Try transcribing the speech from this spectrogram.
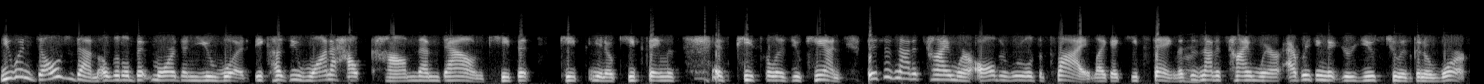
you indulge them a little bit more than you would because you want to help calm them down, keep it keep you know keep things as peaceful as you can. This is not a time where all the rules apply. Like I keep saying, this Right. is not a time where everything that you're used to is going to work.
